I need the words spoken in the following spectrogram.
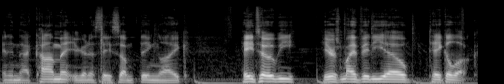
And in that comment, you're gonna say something like, "Hey Toby, here's my video. Take a look."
